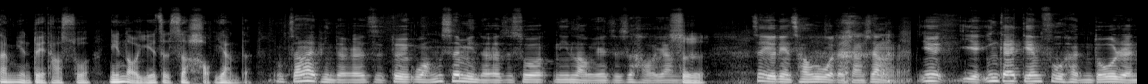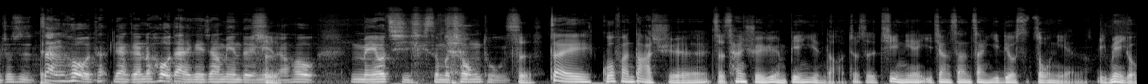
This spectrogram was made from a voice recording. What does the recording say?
当面对他说：“您老爷子是好样的。”张爱萍的儿子对王生明的儿子说：“您老爷子是好样的。”是，这有点超乎我的想象了，因为也应该颠覆很多人，就是战后他两个人的后代也可以这样面对面，然后没有起什么冲突。是在国防大学紫参学院编印的，就是纪念一江山战役六十周年，里面有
